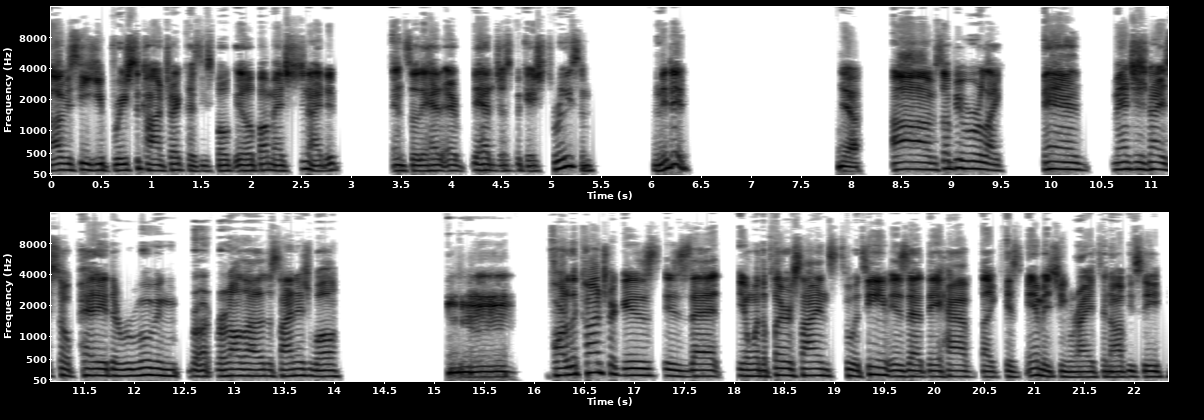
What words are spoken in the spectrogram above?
obviously he breached the contract because he spoke ill about Manchester United, and so they had they had a justification to release him, and they did. Yeah. Um. Some people were like, man, Manchester United is so petty. They're removing R- Ronaldo out of the signage. Well, Mm, part of the contract is is that you know when the player signs to a team is that they have like his imaging rights, and obviously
